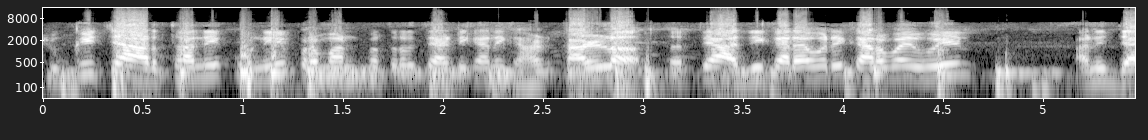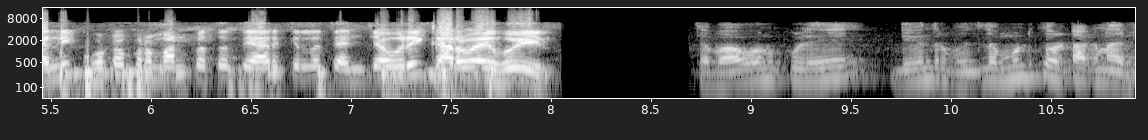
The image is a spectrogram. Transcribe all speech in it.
चुकीच्या अर्थाने कोणी प्रमाणपत्र त्या ठिकाणी काढलं तर त्या अधिकाऱ्यावरही कारवाई होईल आणि ज्यांनी खोटं प्रमाणपत्र तयार केलं त्यांच्यावरही कारवाई होईल. त्या बावनकुळे देवेंद्र फडणवीसला मुंडतोड टाकणारे.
